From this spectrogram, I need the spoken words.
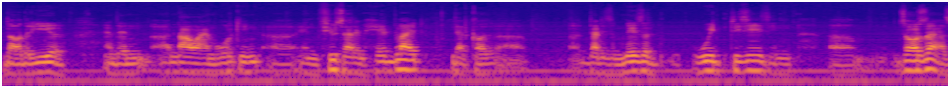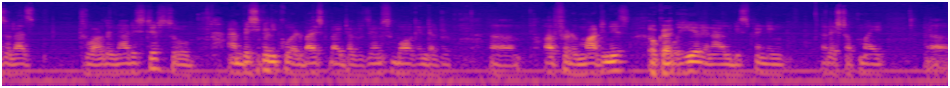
the other year, and then uh, now I'm working uh, in fusarium head blight that cause, uh, uh, that is a major wheat disease in um, Georgia as well as throughout the United States. So I'm basically co-advised by Dr. James Buck and Dr. Um, Alfredo Martinez Okay. over here, and I'll be spending the rest of my uh,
